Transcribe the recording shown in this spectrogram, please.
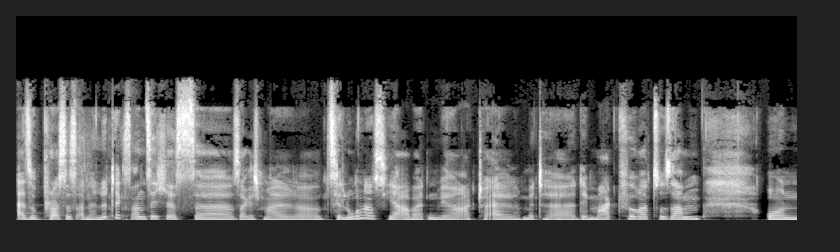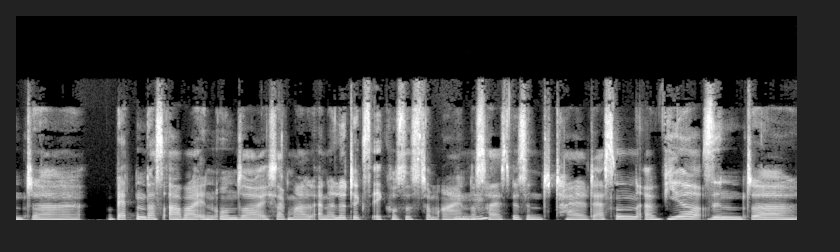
Also Process Analytics an sich ist, äh, sage ich mal, äh, Celonis. Hier arbeiten wir aktuell mit äh, dem Marktführer zusammen und äh, betten das aber in unser, ich sag mal, Analytics-Ecosystem ein. Mhm. Das heißt, wir sind Teil dessen. Äh, wir sind äh,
